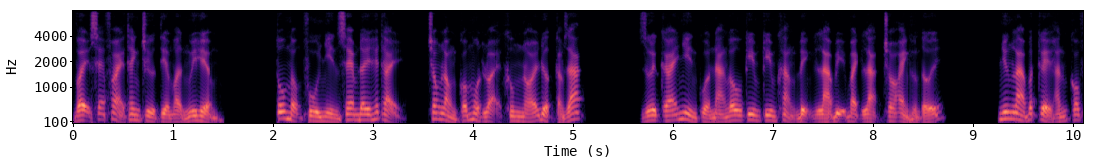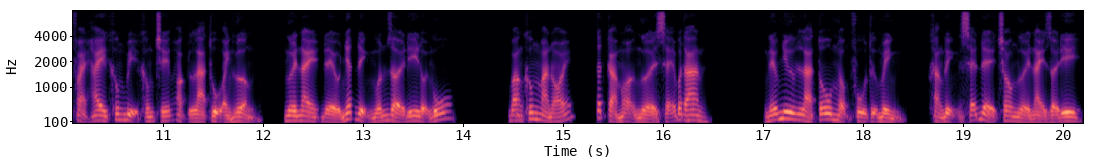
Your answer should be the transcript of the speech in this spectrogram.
vậy sẽ phải thanh trừ tiềm ẩn nguy hiểm. Tô mộng phù nhìn xem đây hết thảy, trong lòng có một loại không nói được cảm giác. Dưới cái nhìn của nàng âu kim kim khẳng định là bị bạch lạc cho ảnh hưởng tới. Nhưng là bất kể hắn có phải hay không bị khống chế hoặc là thụ ảnh hưởng, người này đều nhất định muốn rời đi đội ngũ. Bằng không mà nói, tất cả mọi người sẽ bất an. Nếu như là tô Mộng phù tự mình, khẳng định sẽ để cho người này rời đi.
